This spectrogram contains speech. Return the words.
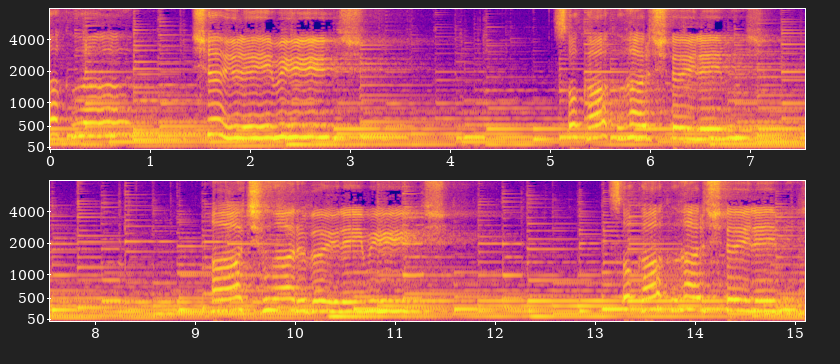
sokaklar şöyleymiş. Sokaklar şöyleymiş. Ağaçlar böyleymiş. Sokaklar şöyleymiş.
